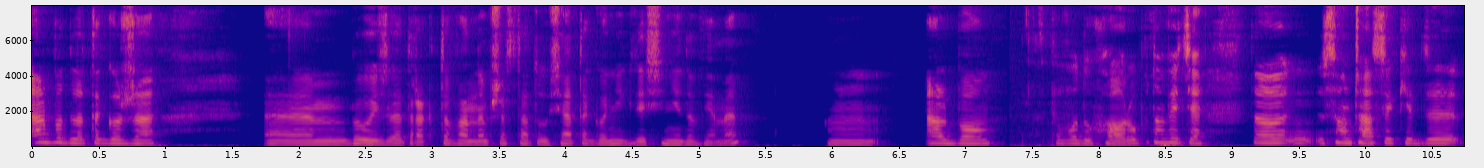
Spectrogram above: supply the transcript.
Albo dlatego, że były źle traktowane przez tatusia, tego nigdy się nie dowiemy. Um, albo z powodu chorób. No wiecie, to są czasy, kiedy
